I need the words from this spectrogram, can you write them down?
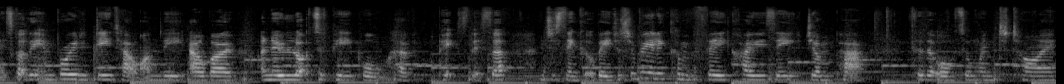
It's got the embroidered detail on the elbow. I know lots of people have picked this up and just think it'll be just a really comfy, cosy jumper for the autumn winter time.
